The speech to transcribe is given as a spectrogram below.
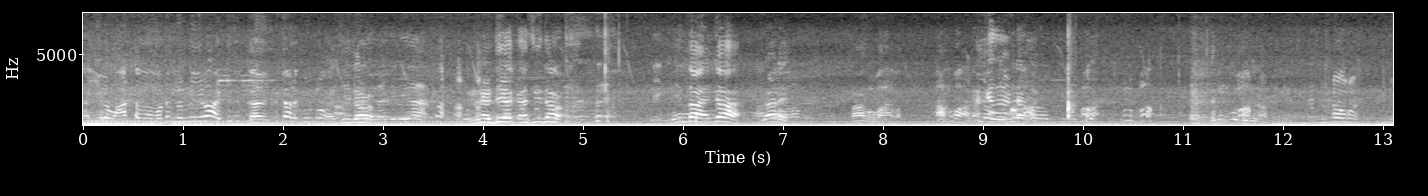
கையில வாட்டமா மட்டும் நின்னீங்கன்னா அடிச்சு கிட்ட அனுப்பி விட்டுரும் கசிதான். ஒரு அடியா கசிதான். நீந்தா, எங்க? விளையாடு. வாங்க. நீ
